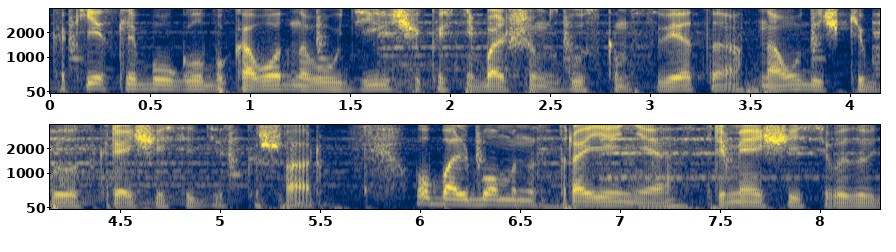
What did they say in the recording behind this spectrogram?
как если бы у глубоководного удильщика с небольшим сгустком света на удочке был искрящийся дискошар. Оба альбома настроения, стремящиеся вызвать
